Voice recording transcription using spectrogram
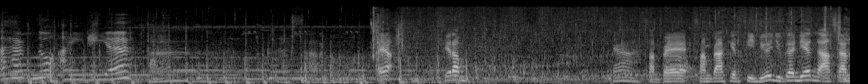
I have no idea. Ah. Ayo, siram. Ya, sampai sampai akhir video juga dia nggak akan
